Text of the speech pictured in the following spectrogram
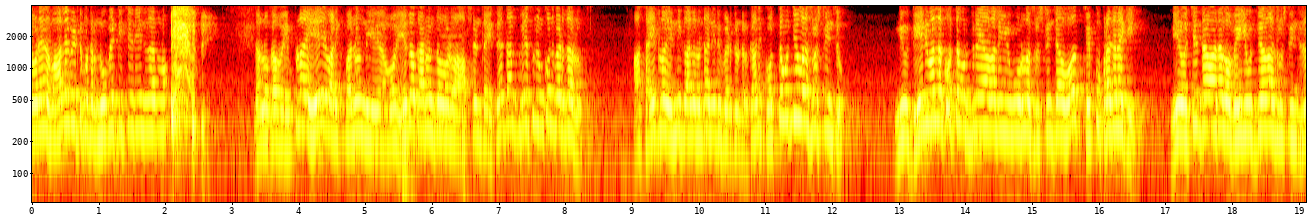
ఎవడైనా వాళ్ళే పెట్టుకుంటారు. నువ్వు పెట్టించేది ఏంటి దాంట్లో? దానిలో ఒక ఎంప్లాయీ వాడికి పని ఓ- ఏదో కారణంతో వాడు ఆబ్సెంట్ అయితే దాని ప్లేస్లో ఇంకొని పెడతాడు ఆ సైట్లో ఎన్ని ఖాళీలు ఉంటే అన్నిటికి పెడుతుంటారు. కానీ కొత్త ఉద్యోగాలు సృష్టించు. నీవు దేనివల్ల కొత్త ఉద్యోగాలు ఈ ఊరిలో సృష్టించావో చెప్పు ప్రజలకి. నేను వచ్చిన తర్వాత ఒక వెయ్యి ఉద్యోగాలు సృష్టించిన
